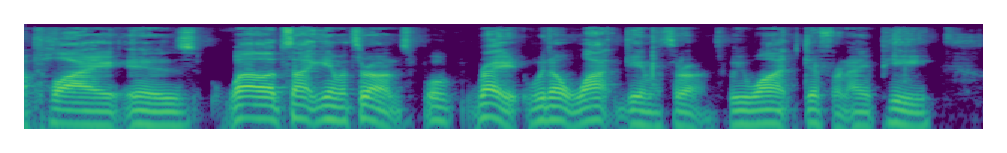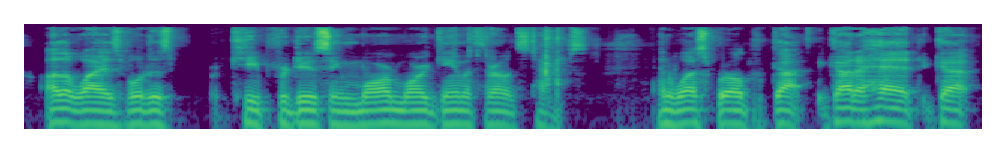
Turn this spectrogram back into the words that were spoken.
apply is well, it's not Game of Thrones. Well, right, we don't want Game of Thrones. We want different IP. Otherwise, we'll just keep producing more and more Game of Thrones types. And Westworld got got ahead, got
